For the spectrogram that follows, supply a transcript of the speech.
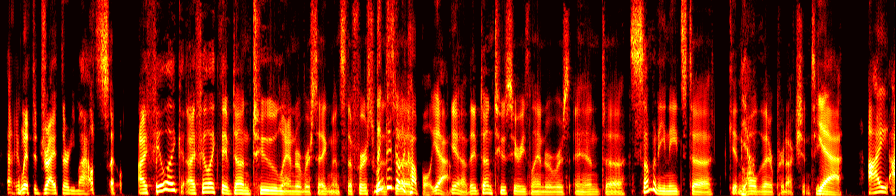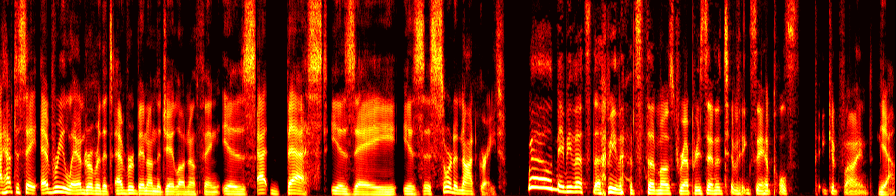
I only have to drive thirty miles. So I feel like I feel like they've done two Land Rover segments. The first I think they've done uh, a couple. Yeah. Yeah, they've done two series Land Rovers, and uh, somebody needs to get in Yeah. hold of their production team. Yeah. I, I have to say every Land Rover that's ever been on the Jay Leno thing is at best is a is, is sort of not great. Well, maybe that's the maybe that's the most representative examples they could find. Yeah.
